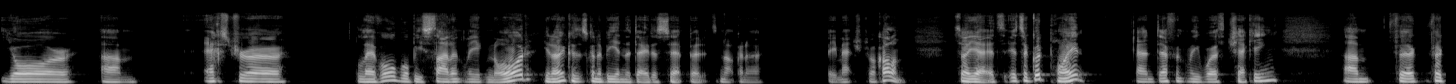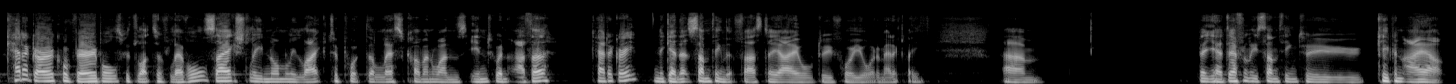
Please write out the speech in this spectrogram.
your um, extra level will be silently ignored, you know, because it's going to be in the data set, but it's not going to be matched to a column. So yeah, it's, it's a good point and definitely worth checking. Um, for, for categorical variables with lots of levels, I actually normally like to put the less common ones into an other category. And again, that's something that FastAI will do for you automatically. Um, but yeah, definitely something to keep an eye out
